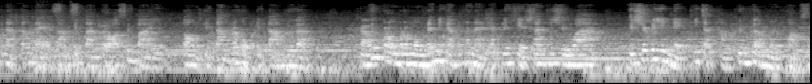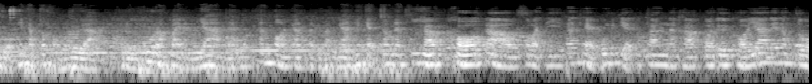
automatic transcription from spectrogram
ขนาดตั้งแต่ 30 ตันกรอสขึ้นไป ต้องติดตั้งระบบติดตามเรือครับซึ่งกรมประมงได้มีการพัฒนาแอปพลิเคชันที่ชื่อว่า Fishery Net ที่จัดทำขึ้นเพื่ออำนวยความสะดวกให้กับเจ้าของเรือ หรือผู้รับใบอนุญาต และลดขั้นตอนการปฏิบัติงานให้แก่เจ้าหน้าที่ครับ ขอกล่าวสวัสดีท่านแขกผู้มีเกียรติทุกท่านนะครับ ก่อนอื่นขออนุญาตแนะนำตัว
